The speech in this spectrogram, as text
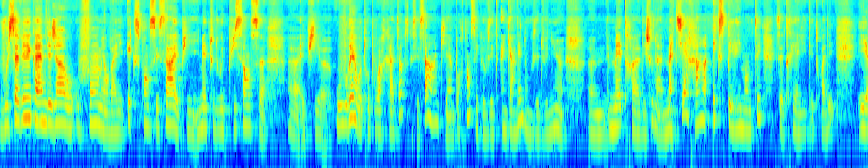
Vous le savez quand même déjà au, fond, mais on va aller expanser ça et puis y mettre toute votre puissance euh, et puis euh, ouvrir votre pouvoir créateur, parce que c'est ça hein, qui est important, c'est que vous êtes incarné, donc vous êtes venu euh, mettre des choses dans la matière, hein, expérimenter cette réalité 3D. Et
